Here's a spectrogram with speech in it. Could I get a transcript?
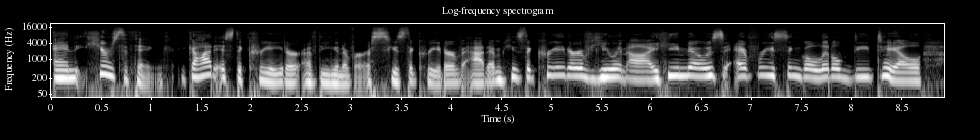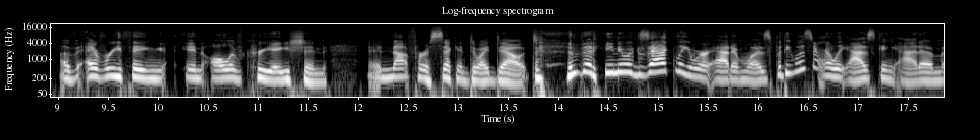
And here's the thing God is the creator of the universe. He's the creator of Adam. He's the creator of you and I. He knows every single little detail of everything in all of creation. And not for a second do I doubt that he knew exactly where Adam was, but he wasn't really asking Adam,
